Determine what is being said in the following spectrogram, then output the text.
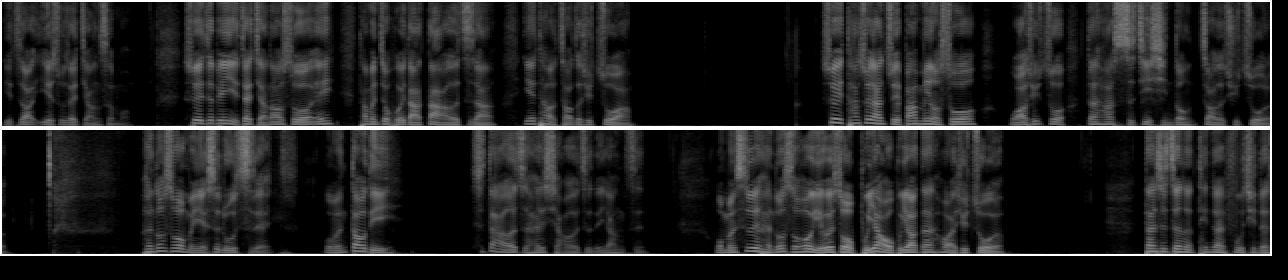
也知道耶稣在讲什么，所以这边也在讲到说，哎，他们就回答大儿子啊，因为他有照着去做啊，所以他虽然嘴巴没有说我要去做，但他实际行动照着去做了。很多时候我们也是如此，哎，我们到底是大儿子还是小儿子的样子？我们是是很多时候也会说我不要，我不要，但后来去做了？但是真的听在父亲的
